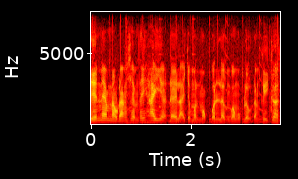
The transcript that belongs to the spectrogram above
thì anh em nào đang xem thấy hay để lại cho mình một bình luận và một lượt đăng ký kênh.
